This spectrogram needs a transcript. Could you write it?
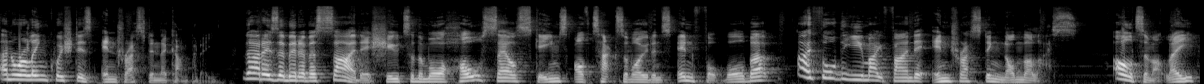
and relinquished his interest in the company. That is a bit of a side issue to the more wholesale schemes of tax avoidance in football, but I thought that you might find it interesting nonetheless. Ultimately,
